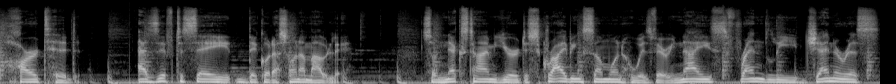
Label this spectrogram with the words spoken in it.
hearted, as if to say de corazón amable. So next time you're describing someone who is very nice, friendly, generous,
